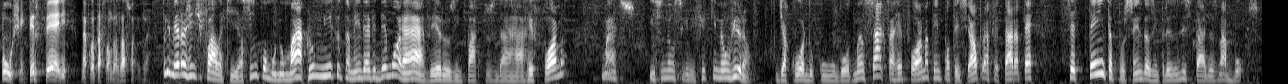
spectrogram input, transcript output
puxa, interfere na cotação das ações. Né? Primeiro a gente fala que, assim como no macro, o micro também deve demorar a ver os impactos da reforma, mas isso não significa que não virão. De acordo com o Goldman Sachs, a reforma tem potencial para afetar até 70% das empresas listadas na bolsa.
